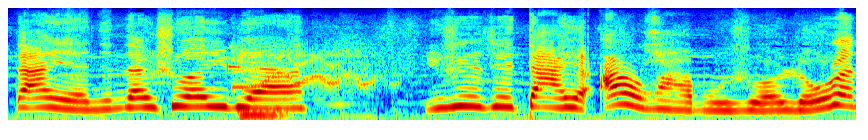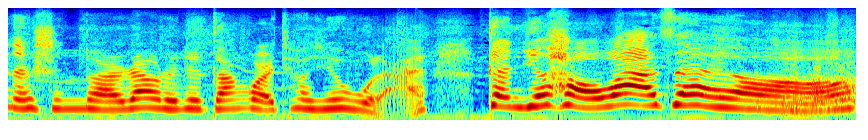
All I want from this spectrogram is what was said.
大爷，您再说一遍。”于是这大爷二话不说，柔软的身段绕着这钢管跳起舞来，感觉好哇塞哦！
